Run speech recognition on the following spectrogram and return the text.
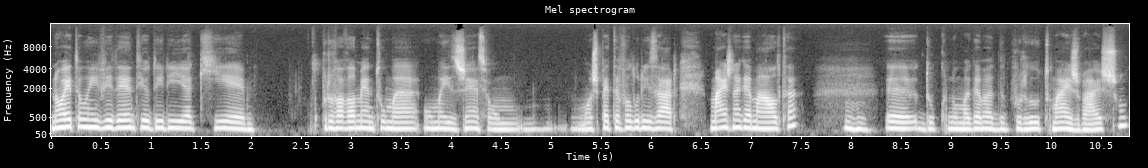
Não é tão evidente, eu diria que é provavelmente uma, uma exigência, um, um aspecto a valorizar mais na gama alta, Uhum. Uh, do que numa gama de produto mais baixo, uh,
